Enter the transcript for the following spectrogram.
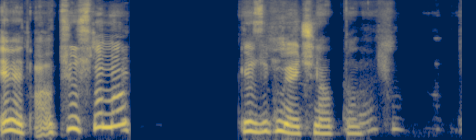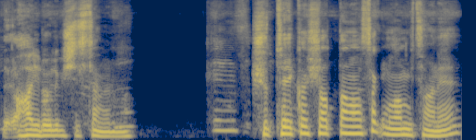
Evet atıyorsun ama gözükmüyor içine attın. E, Hayır öyle bir şey istemiyorum ben. Şu TK shot'tan alsak mı lan bir tane?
